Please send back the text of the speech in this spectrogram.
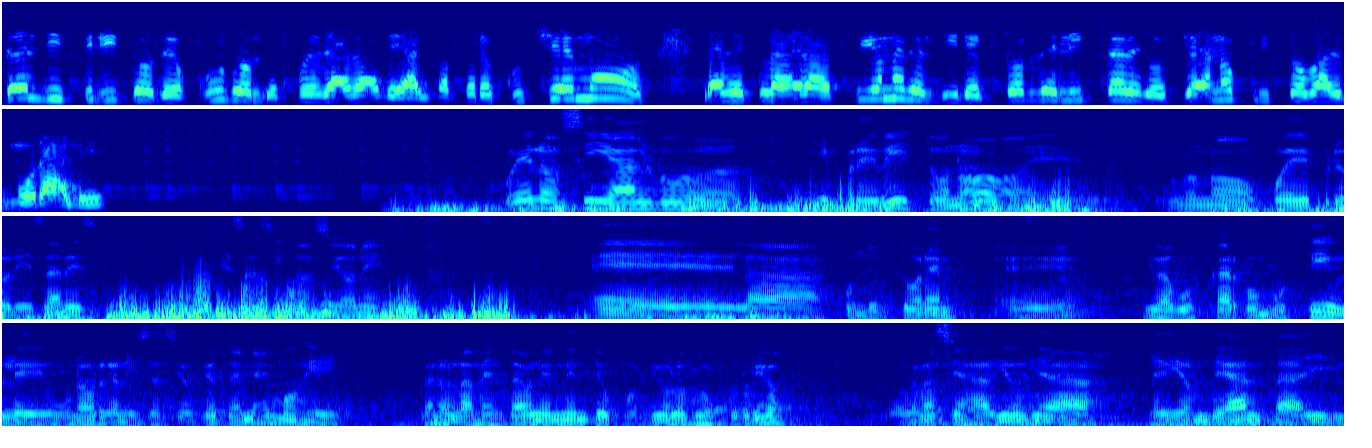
del distrito de Ocu donde fue dada de alta. Pero Escuchemos las declaraciones del director del IPTA de los Llanos, Cristóbal Morales. Bueno, sí, algo imprevisto, ¿no? Eh, uno no puede priorizar esas situaciones. Eh, la conductora eh, iba a buscar combustible en una organización que tenemos y, bueno, lamentablemente ocurrió lo que ocurrió. Gracias a Dios ya le dieron de alta y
